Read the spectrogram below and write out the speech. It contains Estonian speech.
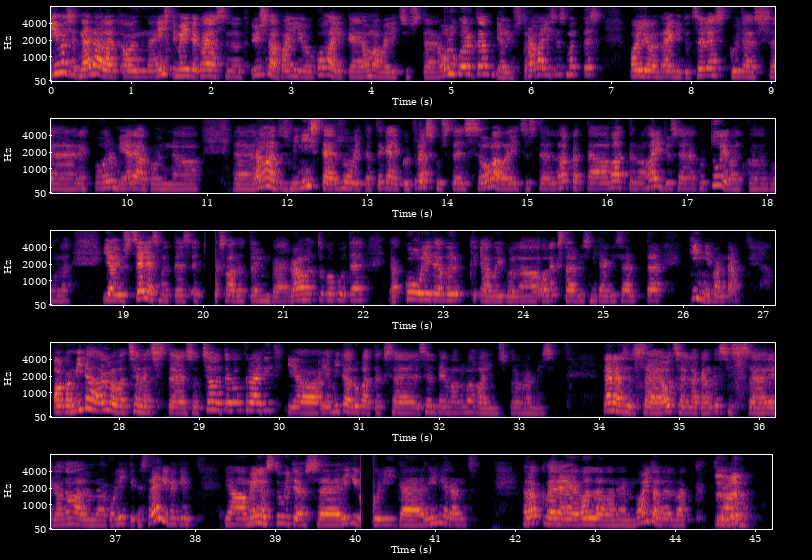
viimased nädalad on Eesti meedia kajastanud üsna palju kohalike omavalitsuste olukorda ja just rahalises mõttes. palju on räägitud sellest, kuidas äh, Reformierakonna äh, rahandusminister soovitab tegelikult raskustes omavalitsustel hakata vaatama hariduse ja kultuurivaldkonna poole. ja just selles mõttes, et tuleks vaadata ümber raamatukogude ja koolide võrk ja võib-olla oleks tarvis midagi sealt äh, kinni panna aga mida arvavad sellest äh, sotsiaaldemokraadid ja, ja mida lubatakse sel teemal oma valimisprogrammis? tänases äh, otseülekandes siis äh, regionaalpoliitikast räägimegi ja meil on stuudios Riigikogu liige Reili Rand, Rakvere vallavanem Maido Nõlvak ja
